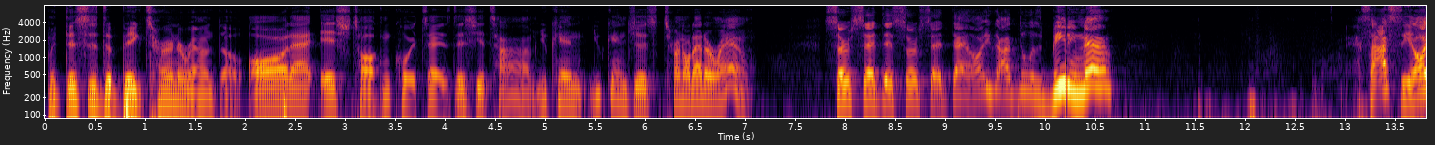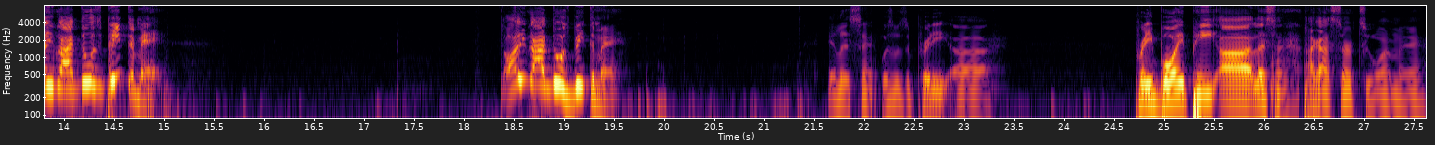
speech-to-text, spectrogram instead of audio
But this is the big turnaround though. All that ish talking Cortez, this your time. You can you can just turn all that around. Surf said this, Surf said that. All you gotta do is beat him now. That's how I see it. All you gotta do is beat the man. All you gotta do is beat the man. Hey, listen, was was a pretty uh pretty boy Pete. Uh listen, I got Surf 2-1, man.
